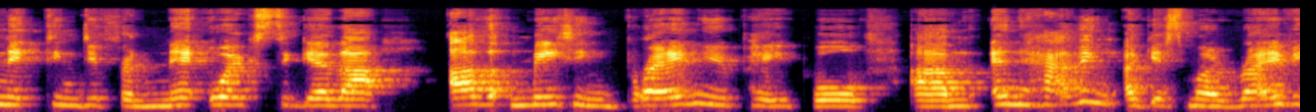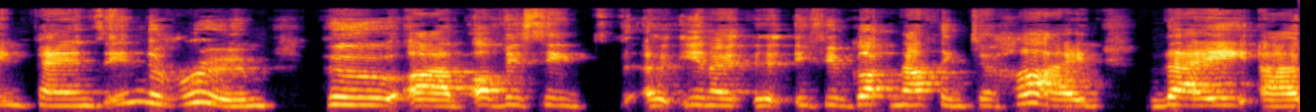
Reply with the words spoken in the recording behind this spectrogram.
connecting different networks together, other meeting brand new people um, and having i guess my raving fans in the room who um, obviously uh, you know if you've got nothing to hide they uh,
